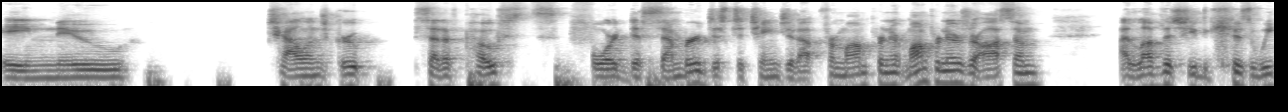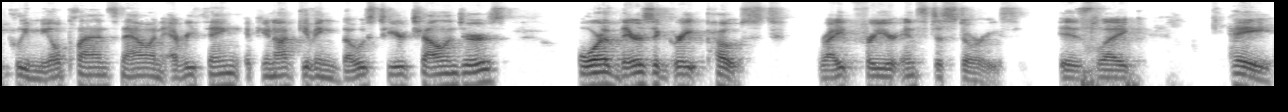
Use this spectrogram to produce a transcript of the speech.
a new challenge group set of posts for December just to change it up for mompreneur. Mompreneurs are awesome. I love that she gives weekly meal plans now and everything. If you're not giving those to your challengers, or there's a great post, right, for your Insta stories is like, hey,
